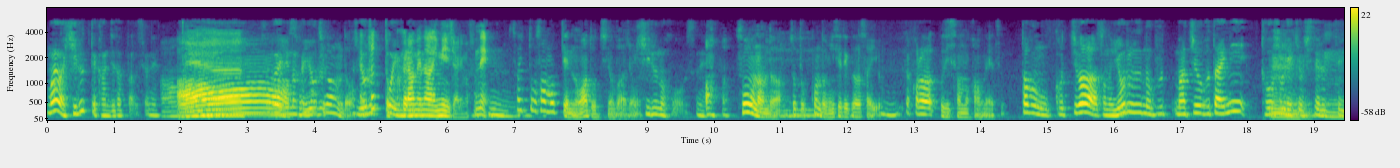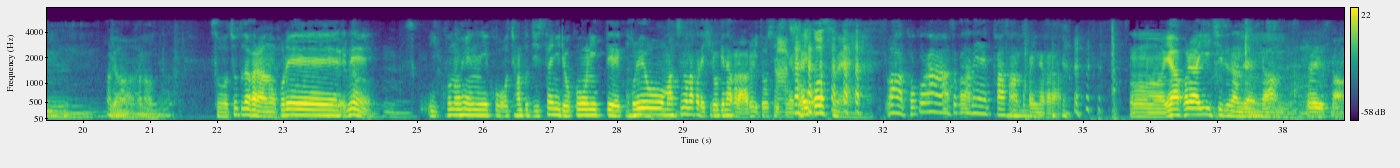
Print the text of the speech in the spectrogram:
前は昼って感じだったんですよね。あすごあいなんか夜そんな違うんだ。夜ちょっと暗めなイメージありますね。うん。斎藤さん持ってんのはどっちのバージョン？昼の方ですね。あ、そうなんだ。ちょっと今度見せてくださいよ。う。ん。だからおじさんの顔のやつ。多分こっちはその夜のぶ街を舞台に逃走劇をしてるっていうあれなのかな。そう、ちょっとだから、あの、これ、ね、この辺にこう、ちゃんと実際に旅行に行って、これを街の中で広げながら歩いてほしいですね。最高っすね。わあ、ここが、あそこだね、母さんとか言いながら。うん、いや、これはいい地図なんじゃないですか。これですか？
